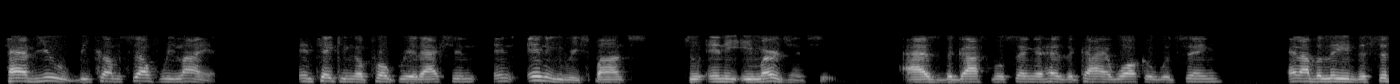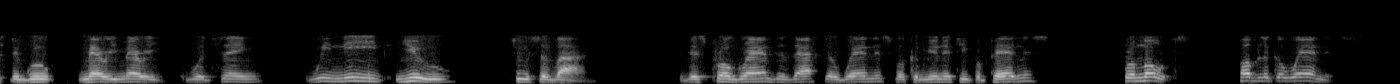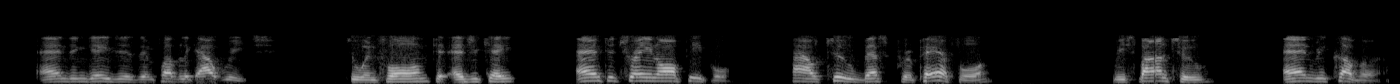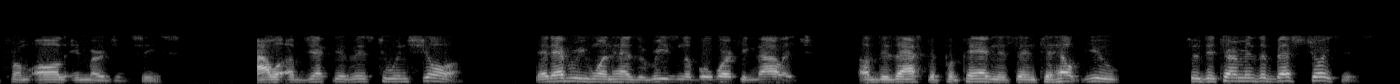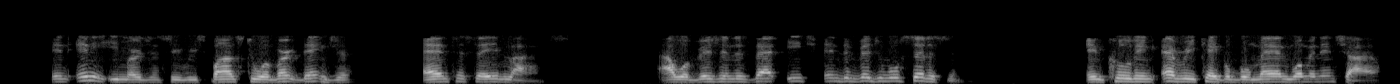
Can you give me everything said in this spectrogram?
have you become self-reliant in taking appropriate action in any response to any emergency. As the gospel singer Hezekiah Walker would sing, and I believe the sister group Mary Mary would sing, we need you to survive. This program, Disaster Awareness for Community Preparedness, promotes public awareness and engages in public outreach to inform, to educate, and to train all people how to best prepare for, respond to, and recover from all emergencies. Our objective is to ensure that everyone has a reasonable working knowledge of disaster preparedness and to help you to determine the best choices in any emergency response to avert danger and to save lives. Our vision is that each individual citizen including every capable man, woman, and child,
